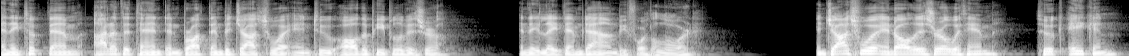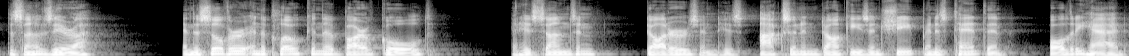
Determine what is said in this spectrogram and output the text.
And they took them out of the tent and brought them to Joshua and to all the people of Israel, and they laid them down before the Lord. And Joshua and all Israel with him took Achan, the son of Zerah, and the silver and the cloak and the bar of gold, and his sons and daughters, and his oxen and donkeys and sheep, and his tent, and all that he had.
